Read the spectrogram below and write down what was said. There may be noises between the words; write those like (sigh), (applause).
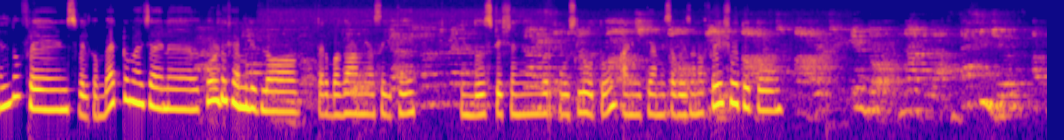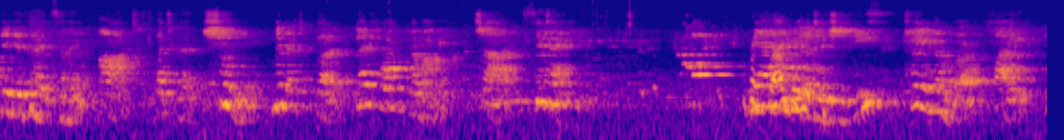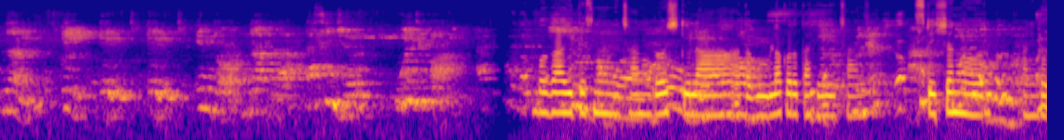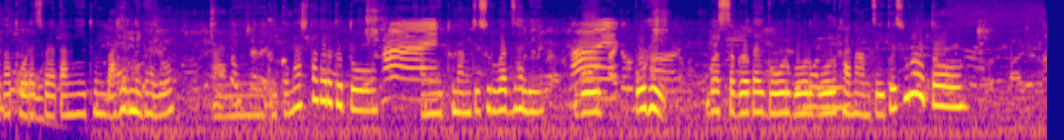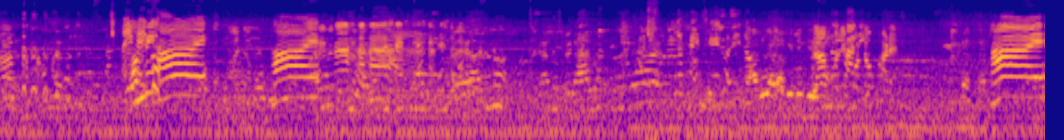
Hello friends welcome back to my channel Korde family blog तर बघा आम्ही असं इथे इंदोर स्टेशनवर पोहोचलो होतो आणि इथे आम्ही सगळेजण फ्रेश होत होतो. पैसेंजर अपने बघा इथे स्नोने छान ब्रश केला. आता गुळला करत आहे छान स्टेशनवर आणि बघा थोड्याच वेळात आम्ही इथून बाहेर निघालो. आणि इथे नाश्ता करत होतो. आणि इथून आमची सुरुवात झाली. गोड पोहे. बस सगळं काही गोड गोड गोड खाणं आमचं इथे सुरू होतं. मम्मी हाय हाय हाय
